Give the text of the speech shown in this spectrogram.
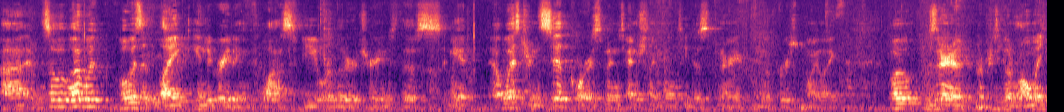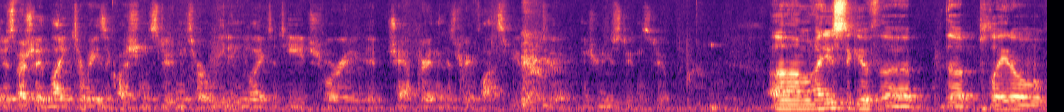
uh, so what, would, what was it like integrating philosophy or literature into this? I mean, a Western Civ course, but intentionally multidisciplinary from the first point. Like, well, was there a, particular moment you especially like to raise a question with students, or a reading you like to teach, or a, a chapter in the history of philosophy you like to introduce students to? Um, I used to give the, the Plato,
